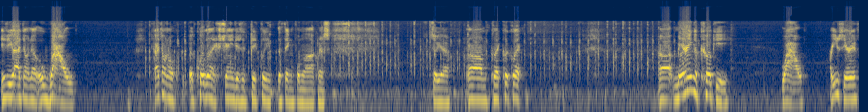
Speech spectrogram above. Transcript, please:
If you guys don't know, wow. If guys don't know equivalent exchanges, it's basically the thing the Alchemist. So yeah, um, click, click, click. Uh, marrying a cookie. Wow. Are you serious?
